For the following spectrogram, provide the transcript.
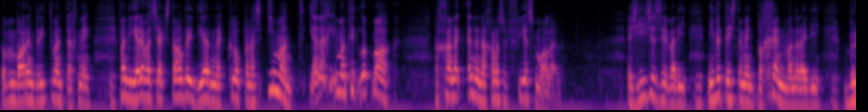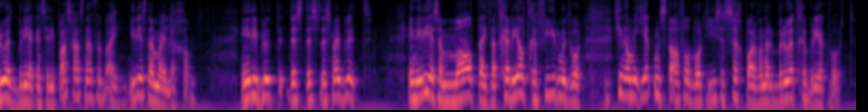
Openbaring 3:20, nê. Nee, van die Here wat sê ek staan by die deur en ek klop en as iemand, enige iemand net oopmaak, dan gaan ek in en dan gaan ons 'n feesmaal hou is Jesus sê wat die Nuwe Testament begin wanneer hy die brood breek en sê die Pasga is nou verby. Hierdie is nou my liggaam. En hierdie bloed, dis dis dis my bloed. En hierdie is 'n maaltyd wat gereeld gevier moet word. sien om die etenstafel word Jesus sigbaar wanneer brood gebreek word.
